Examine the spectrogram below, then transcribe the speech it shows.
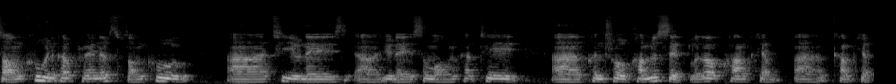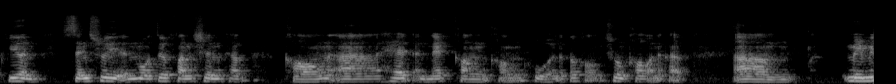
12 คู่นะครับ cranial nerve 12 คู่อ่าที่อยู่ในอ่าอยู่ในสมองครับที่อ่า control ความรู้สึก แล้วก็ความขยับอ่าความขยับเคลื่อน sensory and motor function ครับของอ่า head and neck ของของหัวแล้วก็ของช่วงคอนะครับอ่ามีมี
